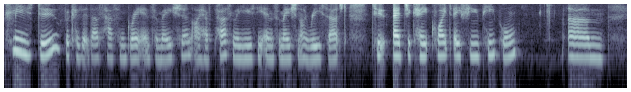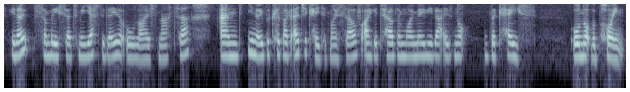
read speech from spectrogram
please do because it does have some great information. I have personally used the information I researched to educate quite a few people. Um, you know, somebody said to me yesterday that all lives matter, and you know, because I've educated myself, I could tell them why maybe that is not the case or not the point,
